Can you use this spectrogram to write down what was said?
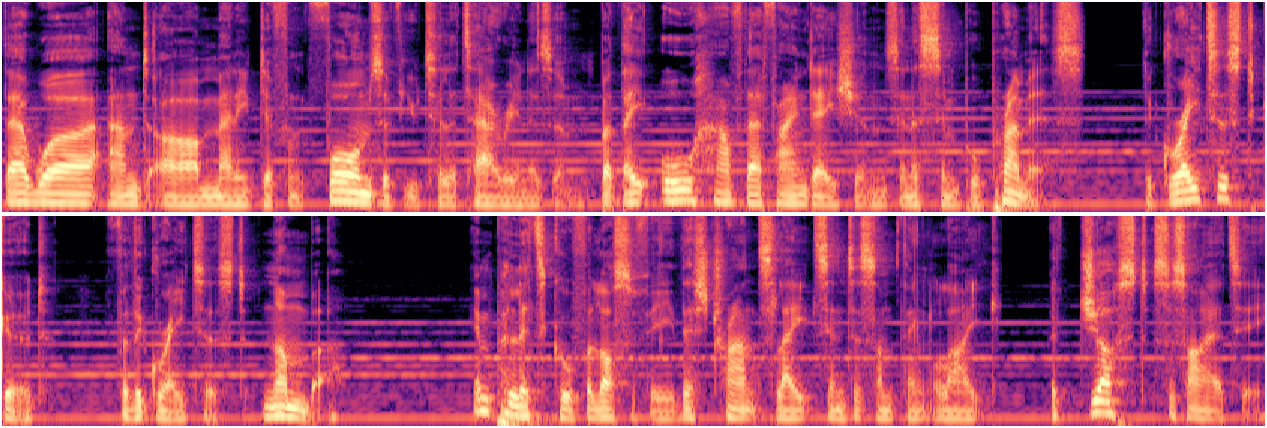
there were and are many different forms of utilitarianism, but they all have their foundations in a simple premise the greatest good for the greatest number. In political philosophy, this translates into something like a just society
